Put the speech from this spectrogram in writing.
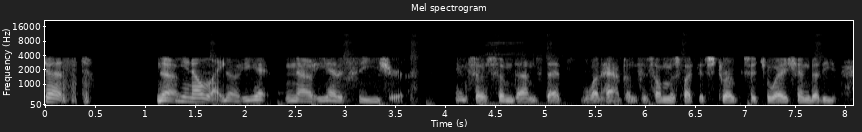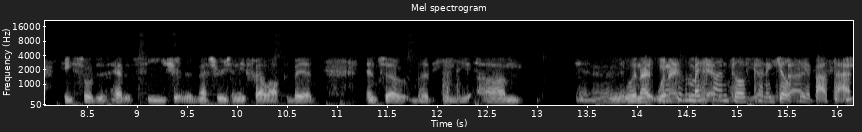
just No, you know like no, he had no, he had a seizure, and so sometimes that's what happens. It's almost like a stroke situation, but he he sort of had a seizure, and that's the reason he fell off the bed. And so, but he, um, and when I when yeah, I because my son feels kind of guilty side, about that.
